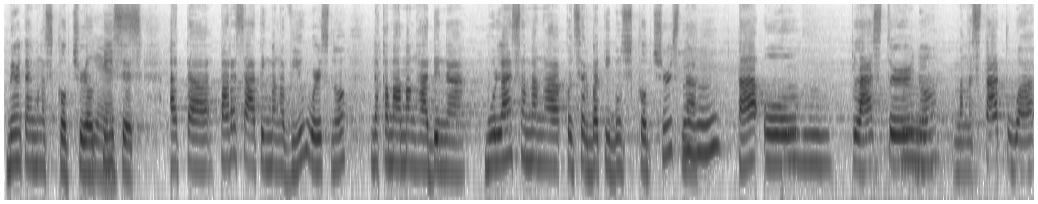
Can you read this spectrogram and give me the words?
meron tayong mga sculptural Yes. pieces. At ah, para sa ating mga viewers, no, nakamamangha din na mula sa mga konserbatibong sculptures na Mm-hmm. tao, plaster, no, mga statwa,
